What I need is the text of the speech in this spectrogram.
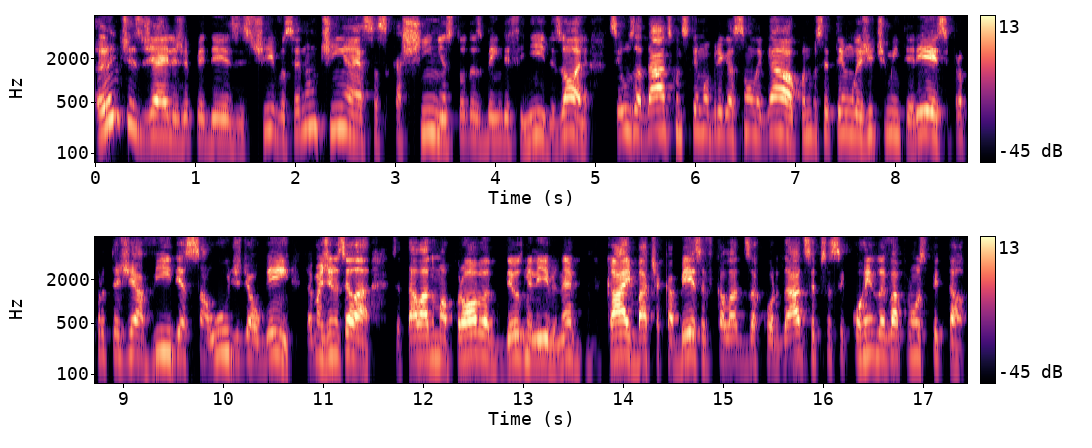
antes de a LGPD existir, você não tinha essas caixinhas todas bem definidas. Olha, você usa dados quando você tem uma obrigação legal, quando você tem um legítimo interesse para proteger a vida e a saúde de alguém. Então, imagina, sei lá, você está lá numa prova, Deus me livre, né? Cai, bate a cabeça, fica lá desacordado, você precisa ser correndo levar para um hospital.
